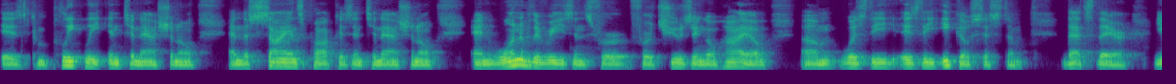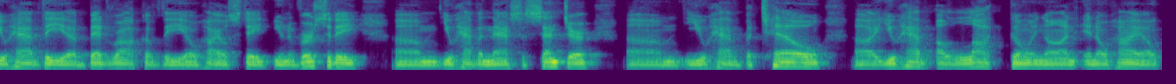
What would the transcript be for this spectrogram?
is completely international, and the Science Park is international. And one of the reasons for for choosing Ohio um, was the is the ecosystem. that's there. You have the uh, bedrock of the Ohio State University. Um, you have a NASA center. Um, you have Battelle. Uh, you have a lot going on in Ohio.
